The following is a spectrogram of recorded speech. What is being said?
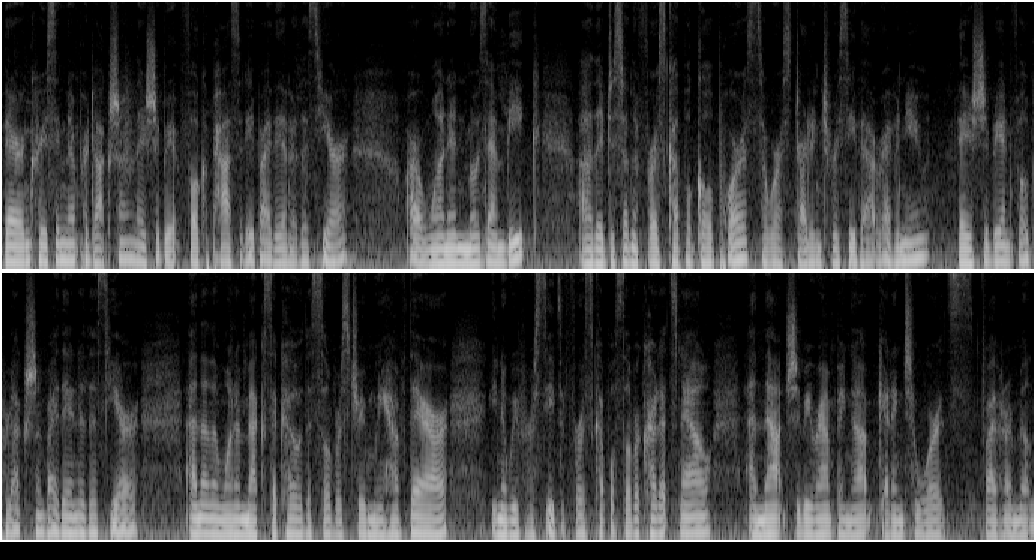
they're increasing their production. They should be at full capacity by the end of this year. Our one in Mozambique, uh, they've just done the first couple gold pours, so we're starting to receive that revenue. They should be in full production by the end of this year. And then the one in Mexico, the silver stream we have there, you know, we've received the first couple silver credits now, and that should be ramping up, getting towards 500 mil,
